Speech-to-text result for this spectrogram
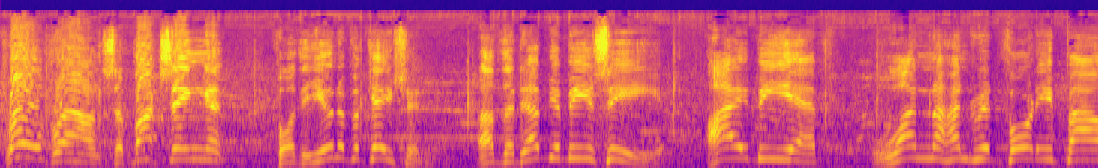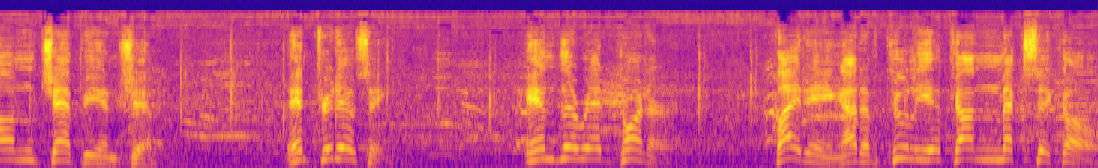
12 rounds of boxing for the unification of the WBC IBF 140 pound championship. Introducing in the red corner, fighting out of Culiacan, Mexico,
